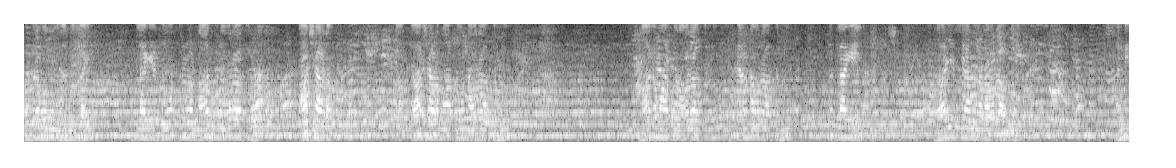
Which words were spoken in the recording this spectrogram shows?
రుద్రహోమం జరుగుతాయి. అలాగే సంవత్సరంలో నాలుగు నవరాత్రులు ఆషాఢం ఆషాఢ మాసం నవరాత్రులు మాఘమాసం నవరాత్రులు ఈ శర నవరాత్రులు అట్లాగే రాజశ్యామల నవరాత్రులు. అన్ని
